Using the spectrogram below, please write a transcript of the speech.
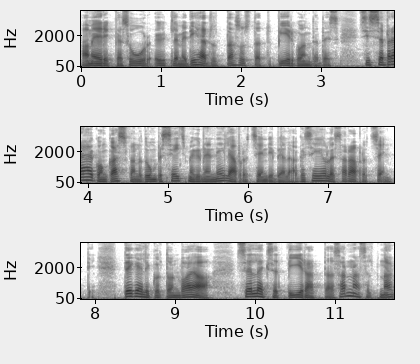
Ameerika suur, ütleme tihedalt asustatud piirkondades, siis see praegu on kasvanud umbes seitsmekümne nelja protsendi peale, aga see ei ole sada protsenti. tegelikult on vaja selleks, et piirata sarnaselt na-,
